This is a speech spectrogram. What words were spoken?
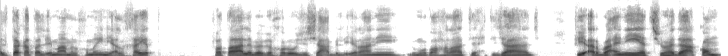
التقط الإمام الخميني الخيط فطالب بخروج الشعب الإيراني بمظاهرات احتجاج في أربعينية شهداء قم.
